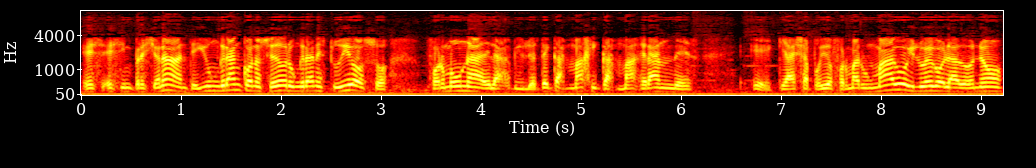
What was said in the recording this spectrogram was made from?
es, es impresionante y un gran conocedor, un gran estudioso. formó una de las bibliotecas mágicas más grandes eh, que haya podido formar un mago y luego la donó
